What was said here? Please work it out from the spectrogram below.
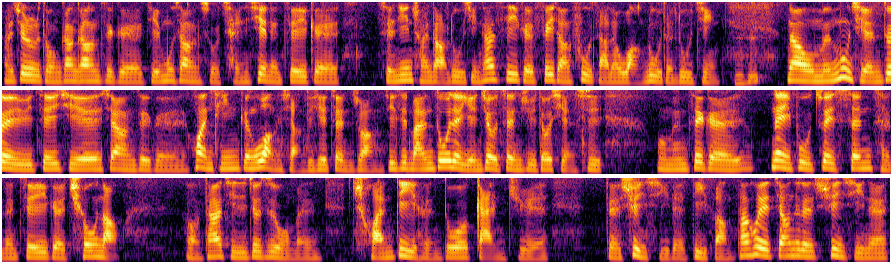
呃，就如同刚刚这个节目上所呈现的这一个。神经传导路径，它是一个非常复杂的网络的路径。那我们目前对于这些像这个幻听跟妄想这些症状，其实蛮多的研究证据都显示，我们这个内部最深层的这一个丘脑，哦，它其实就是我们传递很多感觉的讯息的地方。它会将这个讯息呢，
